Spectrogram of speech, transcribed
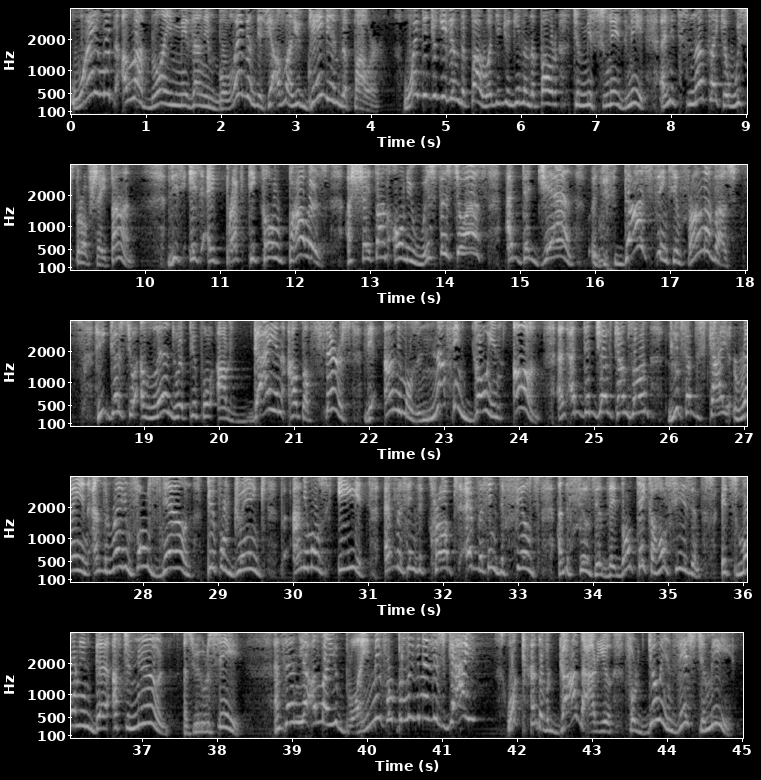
why would Allah blame me then in believing this? Ya Allah, you gave him the power. Why did you give him the power? Why did you give him the power to mislead me? And it's not like a whisper of shaitan. This is a practical powers. A shaitan only whispers to us. A Dajjal does things in front of us. He goes to a land where people are dying out of thirst. The animals, nothing going on. And a Dajjal comes on, looks at the sky, rain, and the rain falls down. People drink, animals eat, everything, the crops, everything, the fields. And the fields, they don't take a whole season. It's morning, afternoon, as we will see. And then, Ya Allah, you blame me for believing in this guy? What kind of a God are you for doing this to me?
